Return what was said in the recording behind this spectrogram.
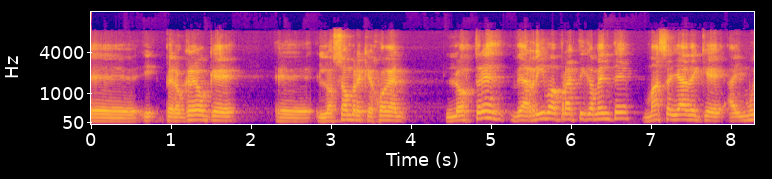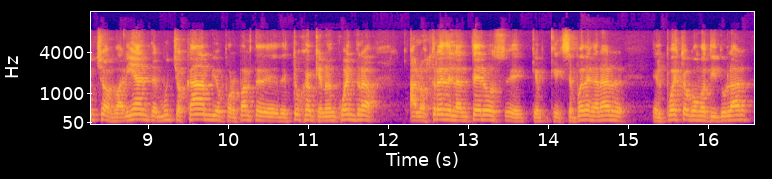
Eh, y, pero creo que eh, los hombres que juegan, los tres de arriba prácticamente, más allá de que hay muchas variantes, muchos cambios por parte de, de Tuchel que no encuentra a los tres delanteros eh, que, que, se pueden ganar el puesto como titular,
